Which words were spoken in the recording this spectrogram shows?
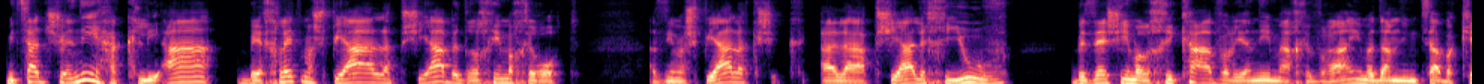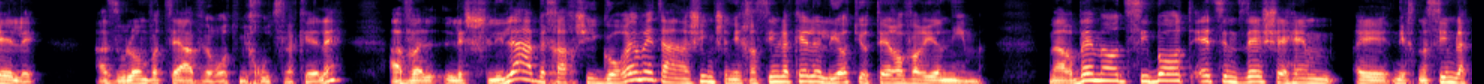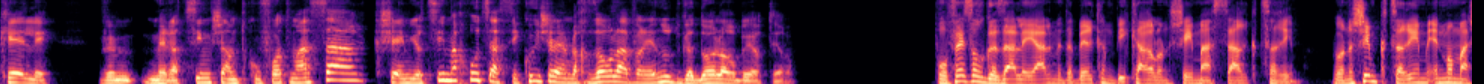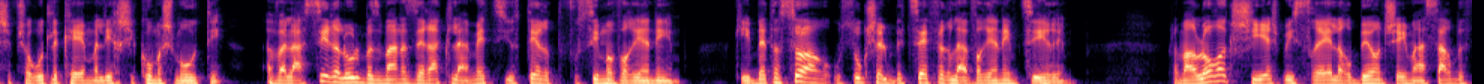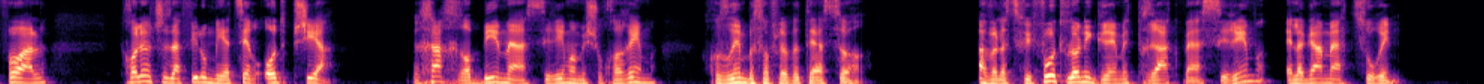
מצד שני, הכליאה בהחלט משפיעה על הפשיעה בדרכים אחרות. אז היא משפיעה על, הקש... על הפשיעה לחיוב בזה שהיא מרחיקה עבריינים מהחברה, אם אדם נמצא בכלא, אז הוא לא מבצע עבירות מחוץ לכלא, אבל לשלילה בכך שהיא גורמת לאנשים שנכנסים לכלא להיות יותר עבריינים. מהרבה מאוד סיבות, עצם זה שהם אה, נכנסים לכלא ומרצים שם תקופות מאסר, כשהם יוצאים החוצה הסיכוי שלהם לחזור לעבריינות גדול הרבה יותר. פרופסור גזל אייל מדבר כאן בעיקר על עונשי מאסר קצרים. בעונשים קצרים אין ממש אפשרות לקיים הליך שיקום משמעותי, אבל האסיר עלול בזמן הזה רק לאמץ יותר דפוסים עברייניים, כי בית הסוהר הוא סוג של בית ספר לעבריינים צעירים. כלומר, לא רק שיש בישראל הרבה עונשי מאסר בפועל, יכול להיות שזה אפילו מייצר עוד פשיעה, וכך רבים מהאסירים המשוחררים חוזרים בסוף לבתי הסוהר. אבל הצפיפות לא נגרמת רק מהאסירים, אלא גם מעצורים.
